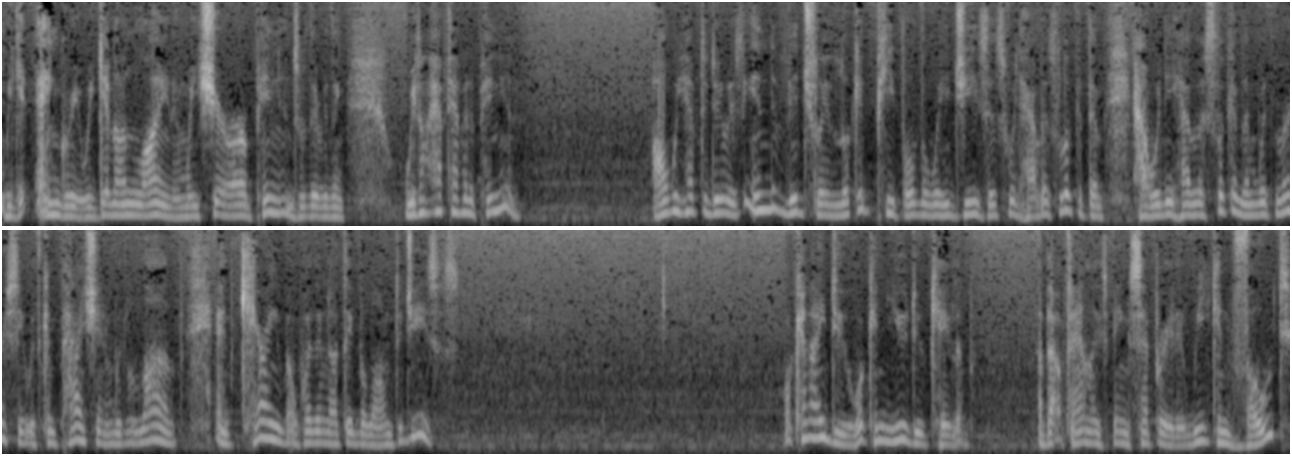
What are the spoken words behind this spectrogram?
we get angry, we get online, and we share our opinions with everything. We don't have to have an opinion. All we have to do is individually look at people the way Jesus would have us look at them. How would he have us look at them? With mercy, with compassion, with love, and caring about whether or not they belong to Jesus. What can I do? What can you do, Caleb, about families being separated? We can vote,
